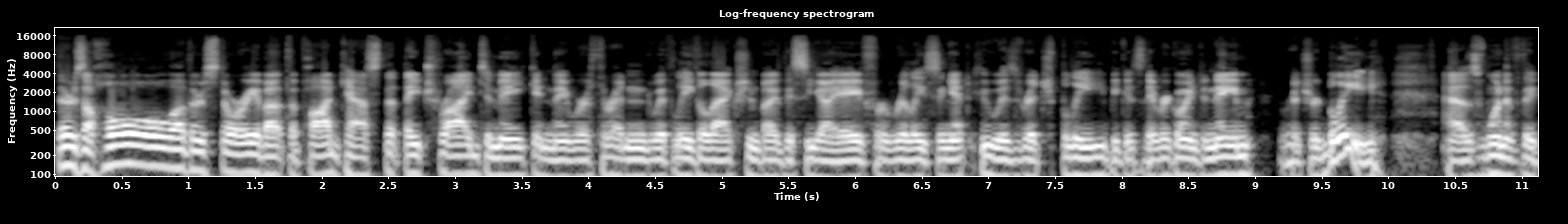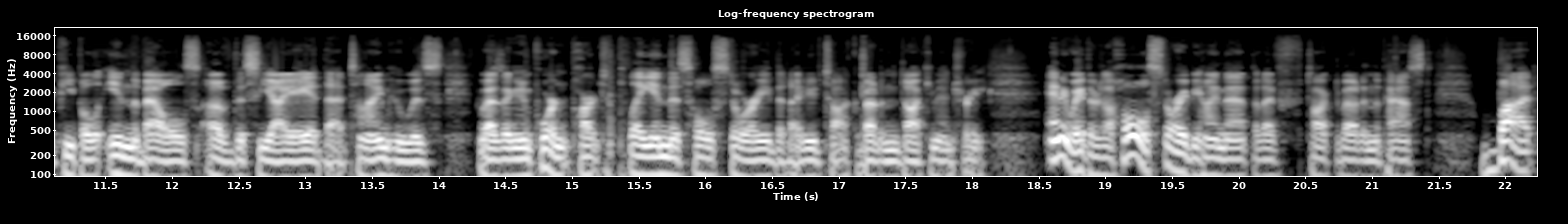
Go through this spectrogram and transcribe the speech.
there's a whole other story about the podcast that they tried to make and they were threatened with legal action by the CIA for releasing it, who is Rich Blee, because they were going to name Richard Blee as one of the people in the bowels of the CIA at that time who was who has an important part to play in this whole story that I do talk about in the documentary. Anyway, there's a whole story behind that that I've talked about in the past. But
